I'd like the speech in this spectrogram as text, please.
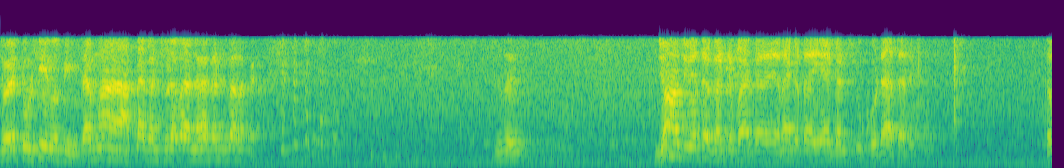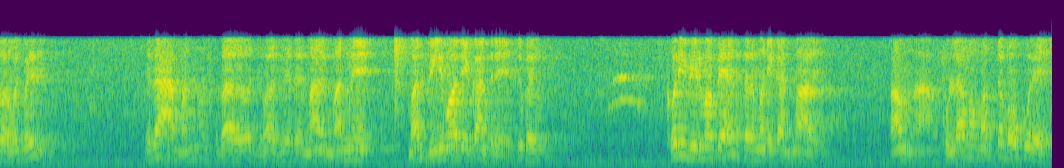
જોડે તુલસી રોપી આટલા હું, આટલા ગંઠુડા પર નવા ઘંટ શું જ્યાં જોઈએ તો ઘંટ ઊભા કરે એના કરતા એ ઘંટ શું ખોટા હતા તમારે તમે સમજ પડી ને? એટલે આ મનનો સ્વભાવ એવો જોવા જોઈએ મન- મનને, મન ભીડમાં જ એકાંત રહે. શું કહ્યું? ખોરી ભીડમાં પહે ને ત્યારે મન એકાંતમાં આવે. આમ ખુલ્લામાં મન તો બહુ ખુલે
